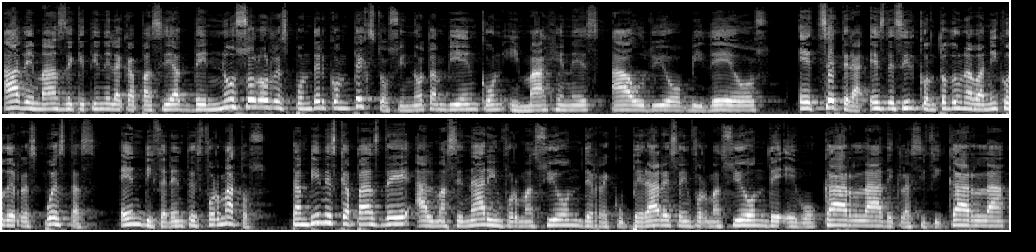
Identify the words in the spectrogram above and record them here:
Además de que tiene la capacidad de no solo responder con texto, sino también con imágenes, audio, videos, etc. Es decir, con todo un abanico de respuestas en diferentes formatos. También es capaz de almacenar información, de recuperar esa información, de evocarla, de clasificarla,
